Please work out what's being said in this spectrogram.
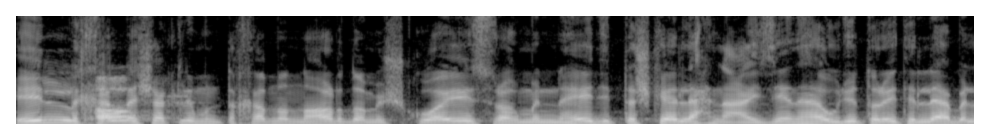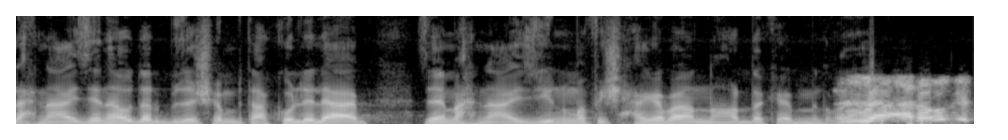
إيه اللي خلى آه. شكل منتخبنا النهارده مش كويس رغم إن هي دي التشكيلة اللي إحنا عايزينها ودي طريقة اللعب اللي إحنا عايزينها وده البوزيشن بتاع كل لاعب زي ما إحنا عايزينه مفيش حاجة بقى النهارده كانت متغيرة لا أنا وجهة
